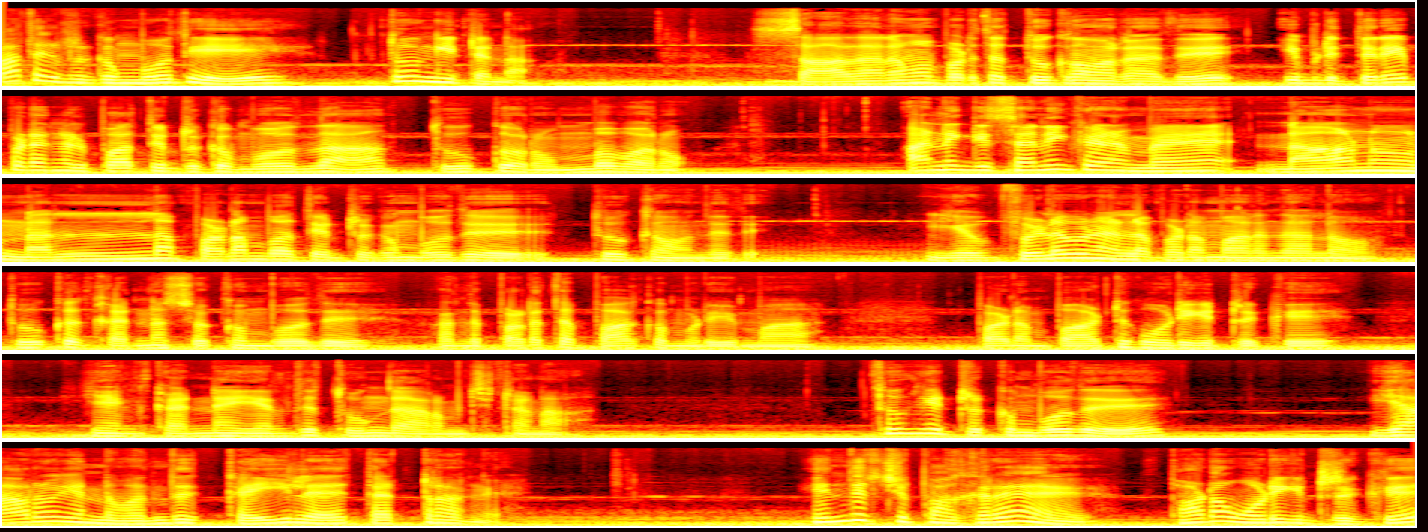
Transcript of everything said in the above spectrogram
பார்த்துக்கிட்டு இருக்கும்போதே தூங்கிட்டேன் நான். சாதாரணமாக படுத்தா தூக்கம் வராது. இப்படி திரைப்படங்கள் பார்த்துட்டு இருக்கும்போது தான் தூக்கம் ரொம்ப வரும். அன்னைக்கு சனிக்கிழமை நானும் நல்லா படம் பார்த்துட்டு இருக்கும்போது தூக்கம் வந்தது. எவ்வளவு நல்ல படமாக இருந்தாலும் தூக்கம் கண்ணை சொக்கும்போது அந்த படத்தை பார்க்க முடியுமா? படம் பாட்டுக்கு ஓடிக்கிட்டு இருக்கு என் கண்ணை இருந்து தூங்க ஆரம்பிச்சிட்டேனா? தூங்கிட்டு இருக்கும்போது யாரோ என்னை வந்து கையில் தட்டுறாங்க. எந்திரிச்சு பார்க்குறேன் படம் ஓடிக்கிட்டு இருக்கு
